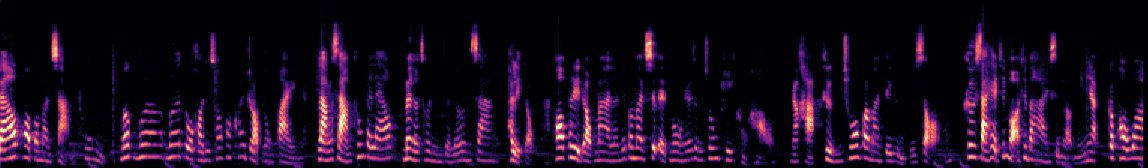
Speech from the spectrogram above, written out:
แล้วพอประมาณ3ามทุ่มเมื่อเมื่อเมื่อตัวคอร์ติซอลค่อยๆ drop ลงไปเนี่ยหลัง3ามทุ่มไปแล้วเมลาโทนินจะเริ่มสร้างผลิตออกมา พอผลิตออกมาแล้วเนี่ยประมาณ 11 โมงนี่จะเป็นช่วงพีคของเขานะคะ ถึงช่วงประมาณตีหนึ่งตีสองคือสาเหตุที่หมออธิบายสิ่งเหล่านี้เนี่ยก็เพราะว่า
